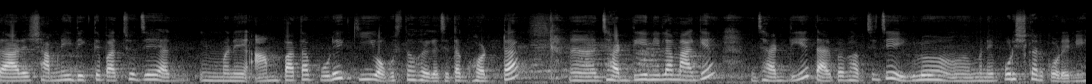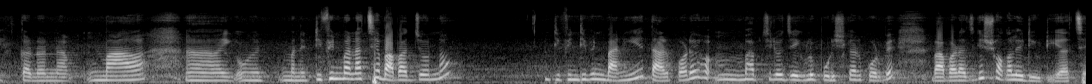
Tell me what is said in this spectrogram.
তার সামনেই দেখতে পাচ্ছ যে এক মানে আম পাতা পড়ে কি অবস্থা হয়ে গেছে। তা ঘরটা ঝাড় দিয়ে নিলাম আগে, ঝাড় দিয়ে তারপর ভাবছি যে এগুলো মানে পরিষ্কার করে নিই কারণ মা মানে টিফিন বানাচ্ছে বাবার জন্য। টিফিন টিফিন বানিয়ে তারপরে ভাবছিল যে এগুলো পরিষ্কার করবে। বাবার আজকে সকালে ডিউটি আছে।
